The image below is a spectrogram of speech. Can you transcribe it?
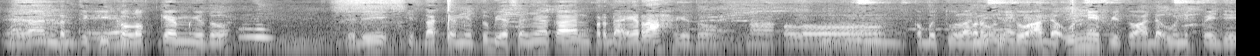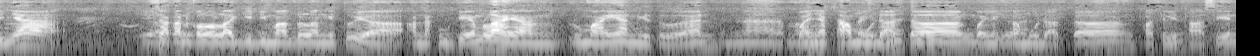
ya kan? Rezeki Iya. kalau camp gitu. Jadi kita camp itu biasanya kan per daerah gitu. Nah kalau Hmm. kebetulan Per di situ ya? ada univ gitu ada univ PJ-nya Ya, misalkan kalau lagi di Magelang itu ya anak UGM lah yang lumayan gitu kan. Benar banyak tamu datang banyak Iya. tamu datang fasilitasin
